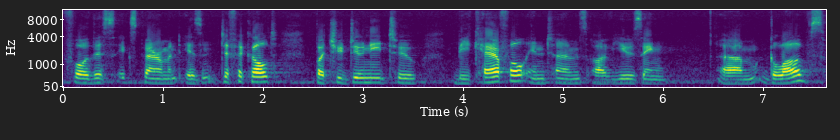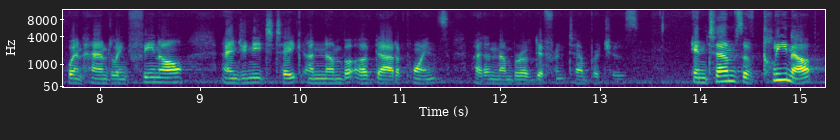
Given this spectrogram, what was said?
for this experiment isn't difficult, but you do need to be careful in terms of using um, gloves when handling phenol, and you need to take a number of data points at a number of different temperatures. In terms of cleanup,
